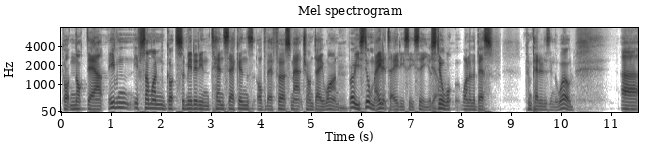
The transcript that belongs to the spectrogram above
got knocked out, even if someone got submitted in 10 seconds of their first match on day one, bro, you still made it to ADCC. You're Mm. Yeah. still w- one of the best competitors in the world. Uh,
